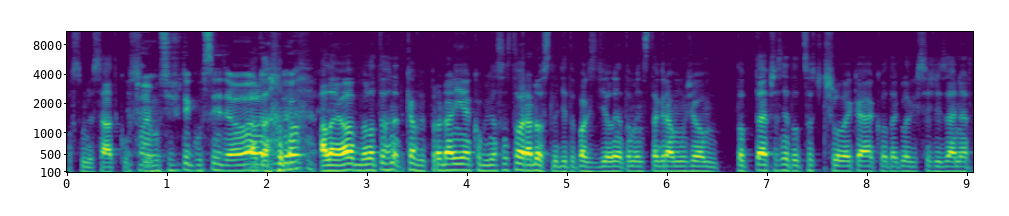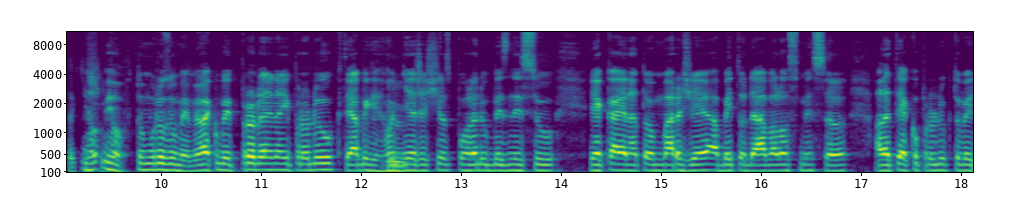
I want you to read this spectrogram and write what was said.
80 kusů. To nemusíš ty kusy, jo, ale, to, jo. ale jo, bylo to hnedka vyprodaný, jako měl jsem z toho radost, lidi to pak sdíleli na tom Instagramu, že jo, to, to je přesně to, co člověka jako takhle, když jsi designer, tak těší. No, jo, tomu rozumím, jo, jakoby prodaný produkt, já bych hodně hmm. řešil z pohledu biznisu, jaká je na tom marže, aby to dávalo smysl, ale ty jako produktový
